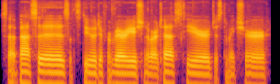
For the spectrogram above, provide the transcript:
So that passes. Let's do a different variation of our test here just to make sure.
